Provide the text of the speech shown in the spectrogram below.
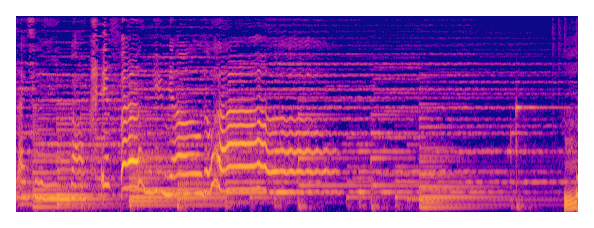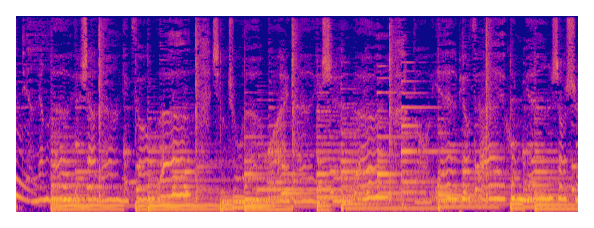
再次拥抱，一分一秒都好。天亮了，雨下了，你走了，醒出了，我爱的遗失了，落叶飘在湖面上，睡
